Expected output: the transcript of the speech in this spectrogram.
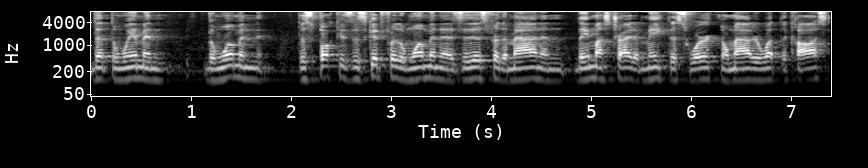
that the women the woman this book is as good for the woman as it is for the man and they must try to make this work no matter what the cost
